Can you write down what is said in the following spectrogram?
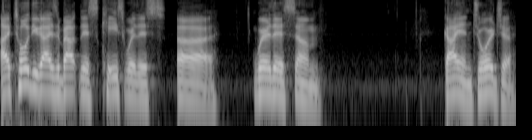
I told you guys about this case where this uh, where this um, guy in Georgia,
